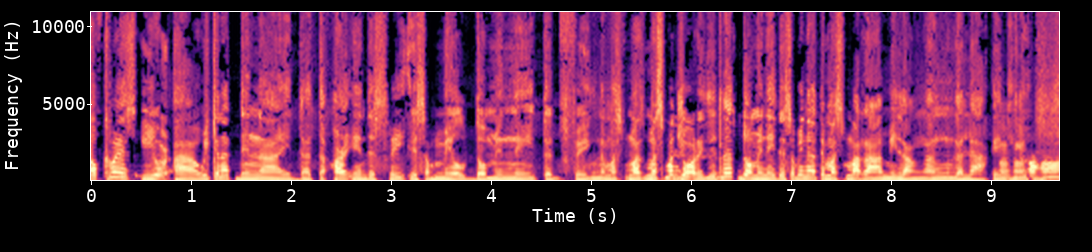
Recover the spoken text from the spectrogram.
of course, you're, uh, we cannot deny that the art industry is a male-dominated thing. Na mas, mas, mas majority, not dominated. Sabihin natin, mas marami lang ang lalaki dito. Aha.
